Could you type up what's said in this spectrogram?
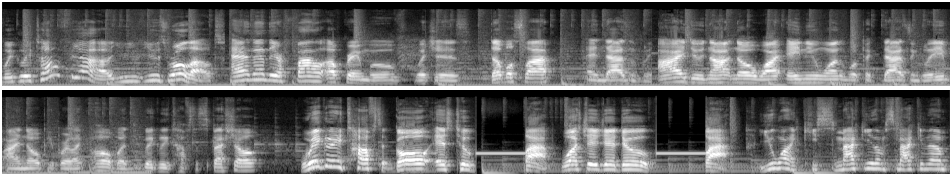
Wigglytuff, yeah, you use rollout. And then their final upgrade move, which is double slap and Dazzling Gleam. I do not know why anyone would pick Dazzling Gleam. I know people are like, oh, but Wigglytuff's a special. Wigglytuff's goal is to slap. What should you do? Slap. You want to keep smacking them, smacking them,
